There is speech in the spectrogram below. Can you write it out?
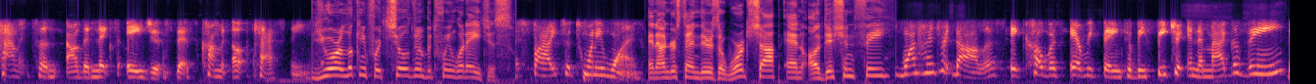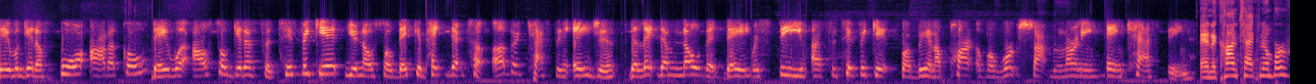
talent to uh, the next agents that's coming up casting. You're looking for children between what ages? It's 5 to 21. And I understand there's a workshop and audition fee? $100. It covers everything to be featured in the magazine. They will get a full article. They will also get a certificate, you know, so they can take that to other casting agents to let them know that they received a certificate for being a part of a workshop learning and casting. And a contact number?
